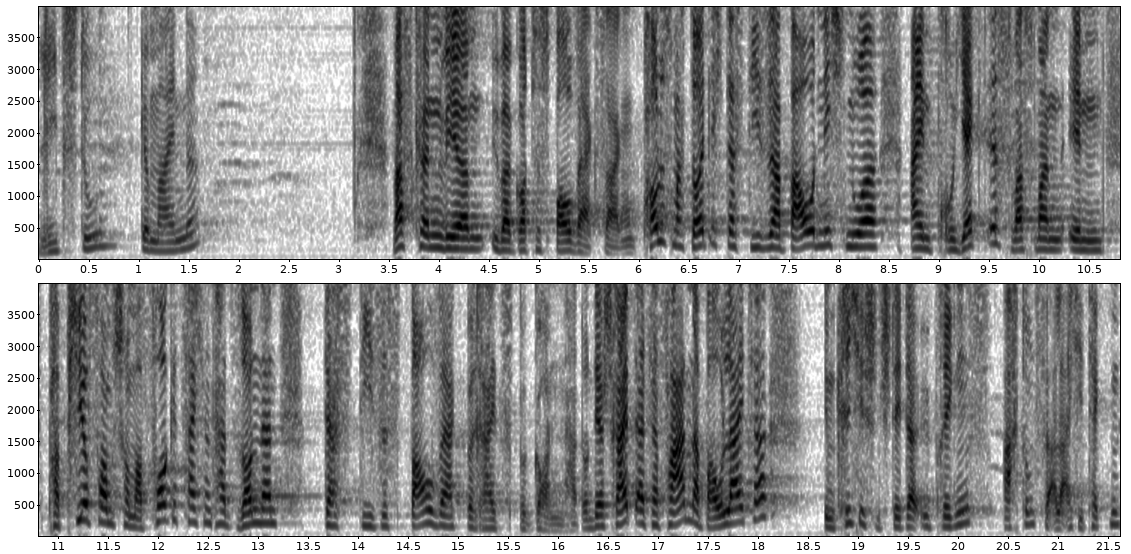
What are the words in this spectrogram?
Liebst du Gemeinde? Was können wir über Gottes Bauwerk sagen? Paulus macht deutlich, dass dieser Bau nicht nur ein Projekt ist, was man in Papierform schon mal vorgezeichnet hat, sondern dass dieses Bauwerk bereits begonnen hat. Und er schreibt als erfahrener Bauleiter, im Griechischen steht da übrigens, Achtung für alle Architekten,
